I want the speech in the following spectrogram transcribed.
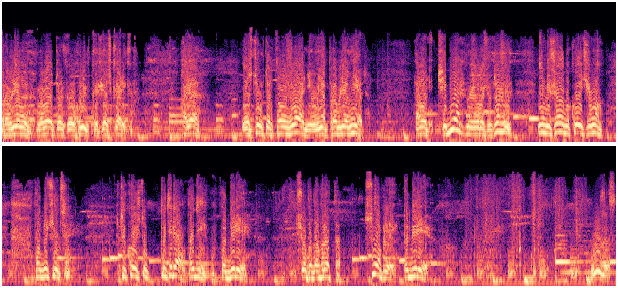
Проблемы бывают только у хлипких и очкариков. А я инструктор по выживанию, у меня проблем нет. А вот тебе, прочим, тоже не мешало бы кое-чему подучиться. Ты кое-что потерял, пойди, подбери. Что подобрать-то? Сопли подбери. Ужас.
